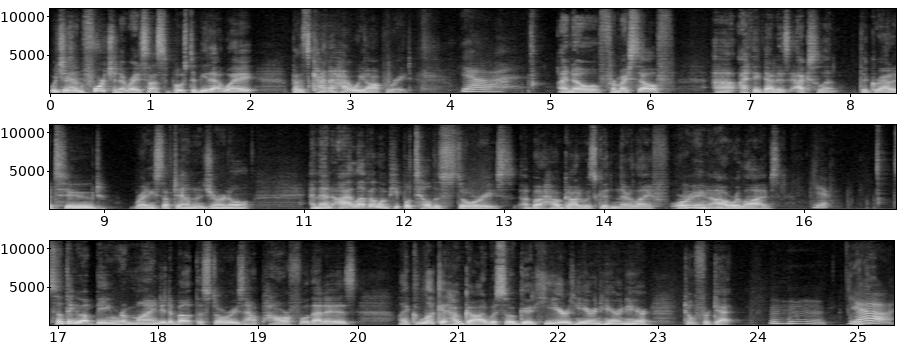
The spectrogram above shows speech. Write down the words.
Which is unfortunate, right? It's not supposed to be that way, but it's kind of how we operate. yeah I know for myself, uh, I think that is excellent. The gratitude, writing stuff down in a journal. And then I love it when people tell the stories about how God was good in their life or in our lives. Something about being reminded about the stories, how powerful that is. Like, look at how God was so good here and here and here and here. Don't forget. Mm-hmm. yeah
